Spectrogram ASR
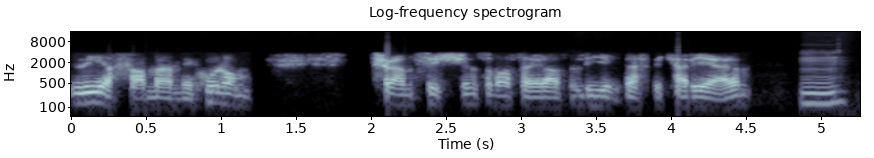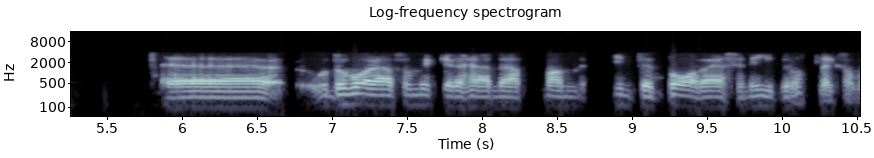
Uefa-människor om transition som man säger, alltså livet efter karriären. Mm. Eh, och då var det alltså mycket det här med att man inte bara är sin idrott liksom.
